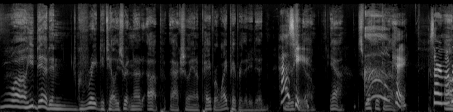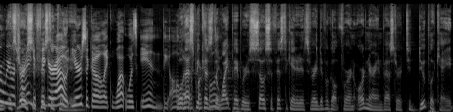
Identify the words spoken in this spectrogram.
Well, he did in great detail. He's written it up actually in a paper, white paper that he did. Has he? ago. Yeah, it's worth Oh, looking up. okay. Because I remember Um, we were trying to figure out years ago, like what was in the all. Well, that's because the white paper is so sophisticated. It's very difficult for an ordinary investor to duplicate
